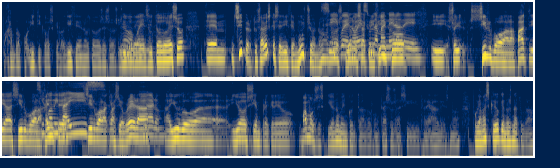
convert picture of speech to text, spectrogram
por ejemplo políticos que lo dicen o todos esos No, líderes bueno. y todo eso em, sí pero tú sabes que se dice mucho no Sí, No, que yo bueno, me es una sacrifico manera de- y soy sirvo a la patria sirvo a la Sirvo a mi gente país. sirvo a la clase obrera Claro. ayudo a- yo siempre creo vamos es que yo no me he encontrado con casos así reales no porque además creo que no es natural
